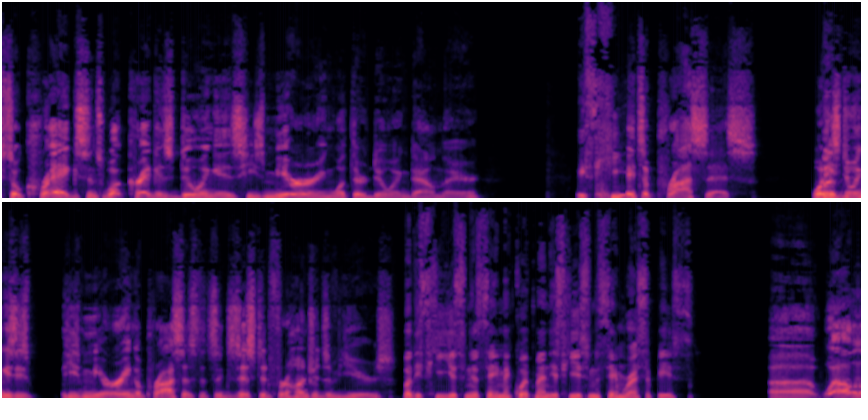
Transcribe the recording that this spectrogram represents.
so Craig, since what Craig is doing is he's mirroring what they're doing down there. Is he? It's a process. What But- he's doing is he's he's mirroring a process that's existed for hundreds of years. But is he using the same equipment? Is he using the same recipes? Uh, well,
